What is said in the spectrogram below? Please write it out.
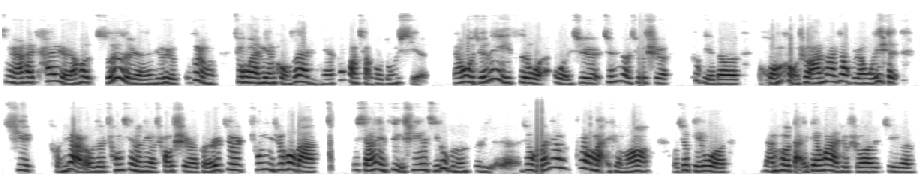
竟然还开着，然后所有的人就是各种中外面孔都在里面疯狂抢购东西。然后我觉得那一次我我是真的就是特别的惶恐，说啊，那要不然我也 去囤点吧。我就冲进了那个超市，可是就是冲进之后吧。就想起自己是一个极度不能自理的人，就完全不知道买什么。我就给我男朋友打一电话，就说这个，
